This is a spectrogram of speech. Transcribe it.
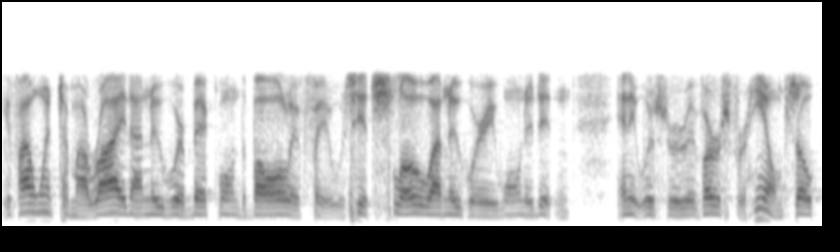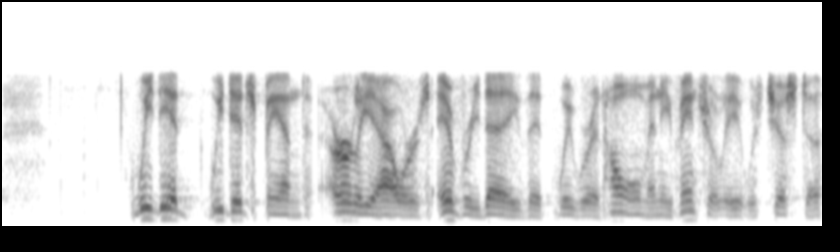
if I went to my right, I knew where Beck wanted the ball. If it was hit slow, I knew where he wanted it, and and it was the reverse for him. So we did we did spend early hours every day that we were at home, and eventually it was just a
